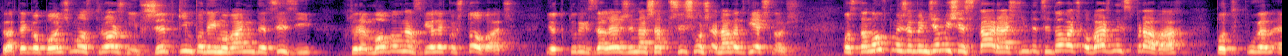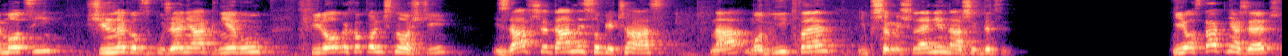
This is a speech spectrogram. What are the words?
Dlatego bądźmy ostrożni w szybkim podejmowaniu decyzji, które mogą nas wiele kosztować i od których zależy nasza przyszłość, a nawet wieczność. Postanówmy, że będziemy się starać nie decydować o ważnych sprawach pod wpływem emocji, silnego wzburzenia, gniewu, chwilowych okoliczności i zawsze damy sobie czas na modlitwę i przemyślenie naszych decyzji. I ostatnia rzecz,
